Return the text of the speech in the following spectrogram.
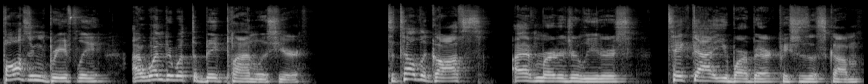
Pausing briefly, I wonder what the big plan was here. To tell the Goths, I have murdered your leaders. Take that, you barbaric pieces of scum.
